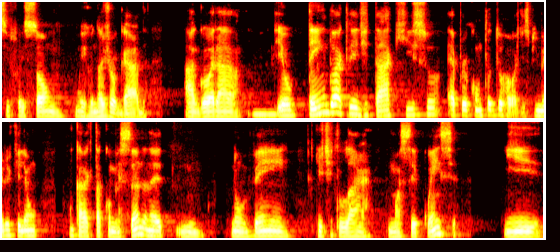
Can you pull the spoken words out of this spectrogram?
se foi só um, um erro na jogada. Agora, eu tendo a acreditar que isso é por conta do Rodgers. Primeiro que ele é um um cara que está começando, né? Não vem de titular uma sequência. E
